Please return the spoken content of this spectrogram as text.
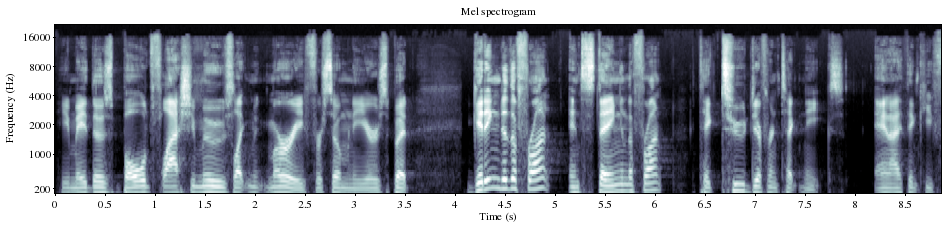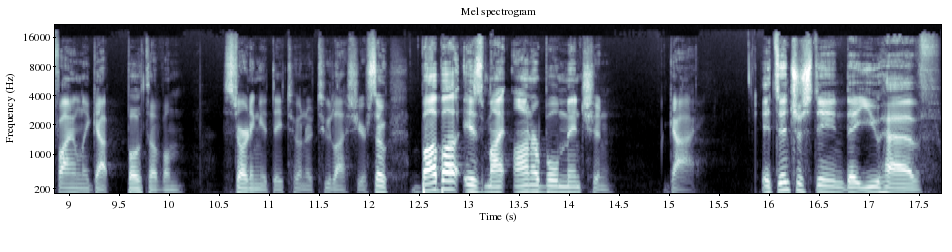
He made those bold, flashy moves like McMurray for so many years, but getting to the front and staying in the front take two different techniques. And I think he finally got both of them starting at Daytona 2 last year. So Bubba is my honorable mention guy. it's interesting that you have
